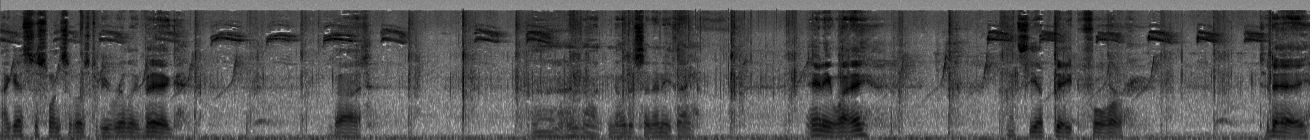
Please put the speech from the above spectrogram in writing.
I guess this one's supposed to be really big, but uh, I'm not noticing anything. Anyway, that's the update for today.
